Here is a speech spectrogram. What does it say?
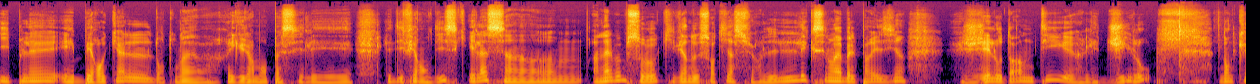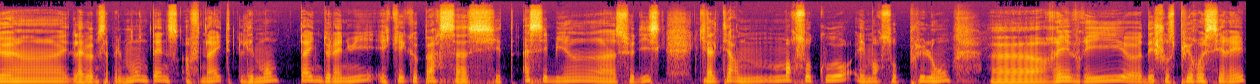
E-Play et Bérocal, dont on a régulièrement passé les, les différents disques. Et là, c'est un, un album solo qui vient de sortir sur l'excellent label parisien Gelo Danti, les Gelo. Donc euh, l'album s'appelle Mountains of Night, les montagnes de la nuit, et quelque part ça sied assez bien à ce disque qui alterne morceaux courts et morceaux plus longs, euh, rêverie, euh, des choses plus resserrées.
